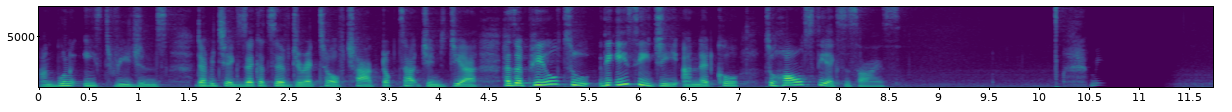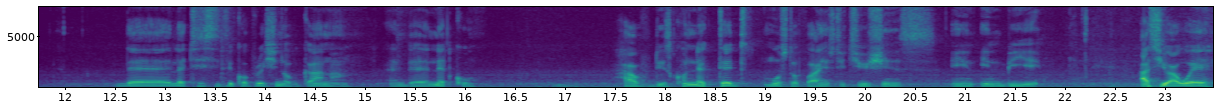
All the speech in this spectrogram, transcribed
and Bono East regions. Deputy Executive Director of CHAG, Dr. James Duah, has appealed to the ECG and NEDCO to halt the exercise. The Electricity Corporation of Ghana and the NEDCO have disconnected most of our institutions in, in BA. As you are aware,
